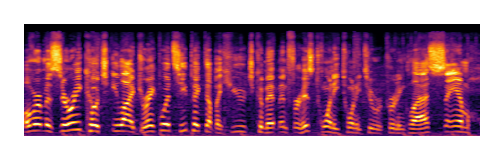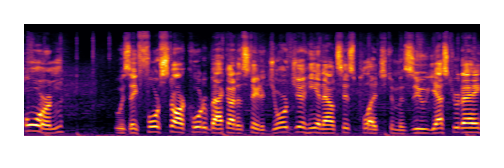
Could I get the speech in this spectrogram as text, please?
Over at Missouri, Coach Eli Drinkwitz, he picked up a huge commitment for his 2022 recruiting class. Sam Horn, who is a four-star quarterback out of the state of Georgia, he announced his pledge to Mizzou yesterday.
